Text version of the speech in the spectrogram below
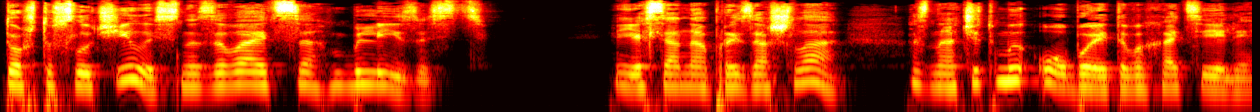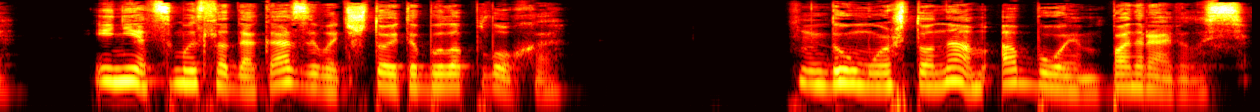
То, что случилось, называется близость. Если она произошла, значит, мы оба этого хотели, и нет смысла доказывать, что это было плохо». Думаю, что нам обоим понравилось.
